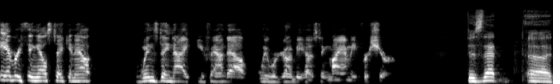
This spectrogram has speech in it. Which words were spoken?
everything else taken out. Wednesday night, you found out we were going to be hosting Miami for sure. Does that uh,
